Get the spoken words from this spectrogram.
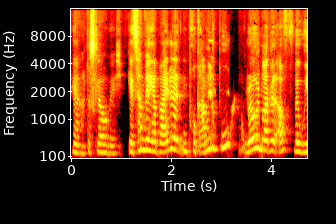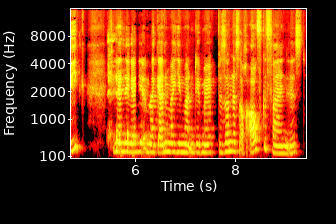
Ja, das glaube ich. Jetzt haben wir ja beide ein Programm gebucht, Role Model of the Week. Ich nenne ja hier immer gerne mal jemanden, der mir besonders auch aufgefallen ist.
